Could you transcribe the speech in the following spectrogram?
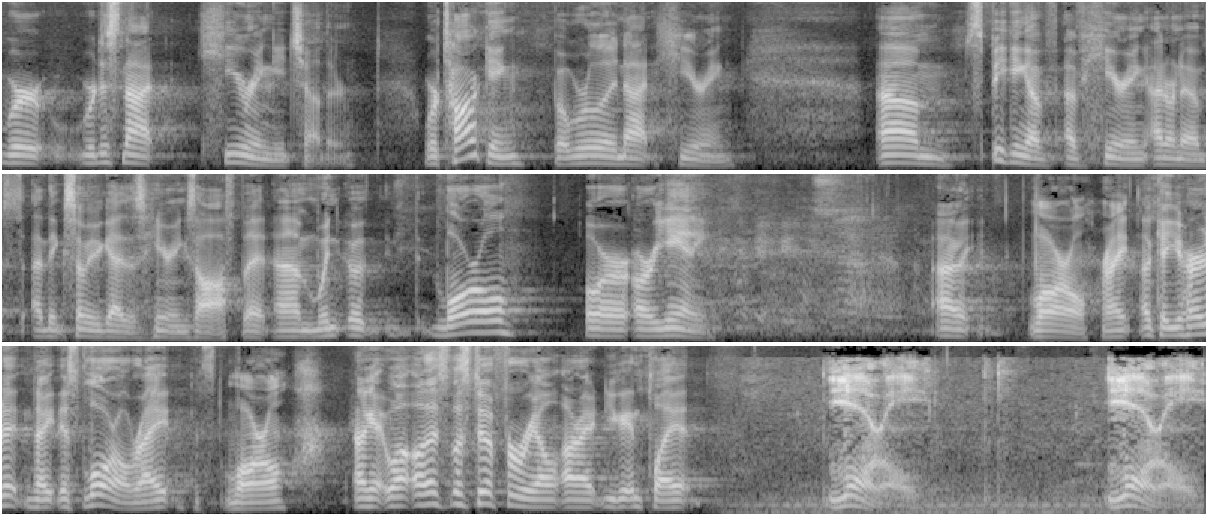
we're we're just not hearing each other. We're talking, but we're really not hearing. Um, speaking of, of hearing, I don't know. I think some of you guys' hearing's off, but um, when uh, Laurel or, or Yanny? Uh, Laurel, right? Okay, you heard it? It's Laurel, right? It's Laurel. Okay, well, let's, let's do it for real. All right, you can play it. Laurel. Laurel.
